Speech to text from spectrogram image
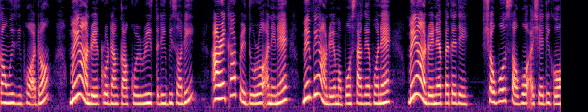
ကောင်းဝေးစီဖို့အတော့မင်းရတွေကရိုတန်ကာကိုရီတတိပီစော်ဒီအာရခပရိတူရောအနေနဲ့မင်းဖေးရတွေမပေါ်စားခဲ့ဖို့နဲ့မင်းရတွေနဲ့ပတ်သက်တဲ့ရှုပ်ဖို့ဆောက်ဖို့အရှက်တီကို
